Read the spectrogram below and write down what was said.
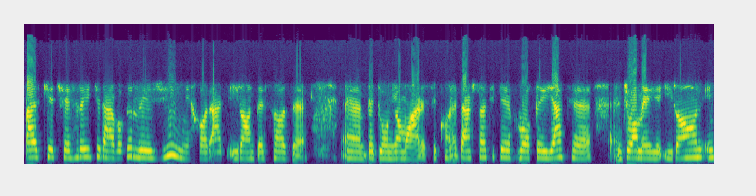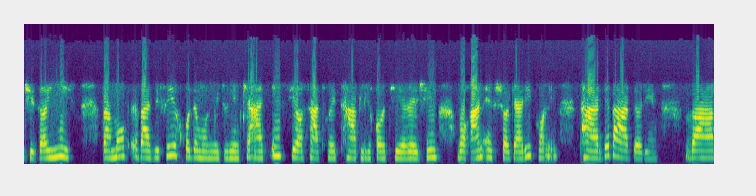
بلکه چهره ای که در واقع رژیم می‌خواد از ایران بسازه به دنیا معرفی کنه. در صورتی که واقعیت جامعه ایران این چیزایی نیست. و ما وظیفه خودمون می‌دونیم که از این سیاست های تبلیغاتی رژیم واقعا افشاگری کنیم پرده برداریم و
